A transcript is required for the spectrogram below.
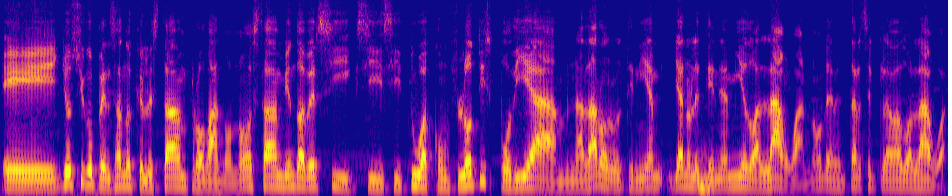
Eh, yo sigo pensando que lo estaban probando, ¿no? Estaban viendo a ver si, si, si Tua con Flotis podía nadar o lo tenía, ya no le tenía miedo al agua, ¿no? De aventarse el clavado al agua.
